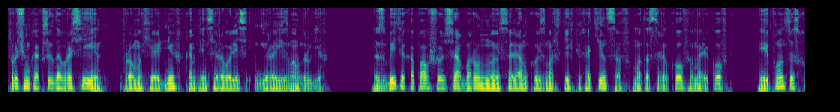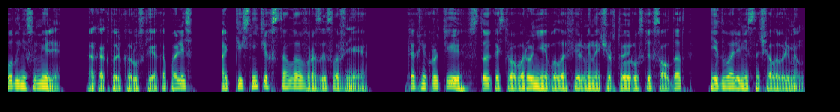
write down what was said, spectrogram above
Впрочем, как всегда в России, промахи одних компенсировались героизмом других. Сбить окопавшуюся оборонную солянку из морских пехотинцев, мотострелков и моряков японцы сходу не сумели, А как только русские окопались, оттеснить их стало в разы сложнее. Как ни крути, стойкость в обороне была фирменной чертой русских солдат едва ли не с начала времен.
